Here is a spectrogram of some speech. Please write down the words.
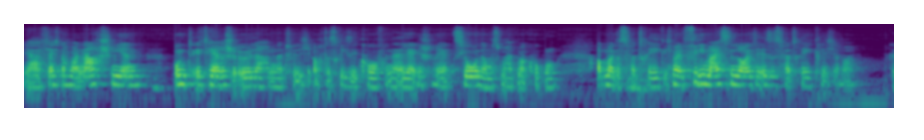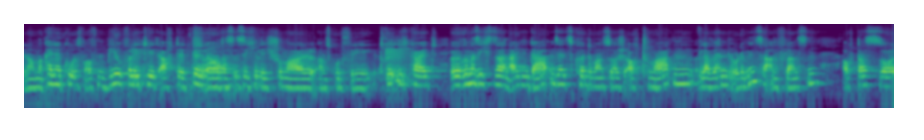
ja vielleicht nochmal nachschmieren. Und ätherische Öle haben natürlich auch das Risiko von einer allergischen Reaktion. Da muss man halt mal gucken, ob man das verträgt. Ich meine, für die meisten Leute ist es verträglich, aber Genau, man kann ja gucken, dass man auf eine Bioqualität achtet. Genau. Das ist sicherlich schon mal ganz gut für die Träglichkeit. Äh, wenn man sich seinen eigenen Garten setzt, könnte man zum Beispiel auch Tomaten, Lavendel oder Minze anpflanzen. Auch das soll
